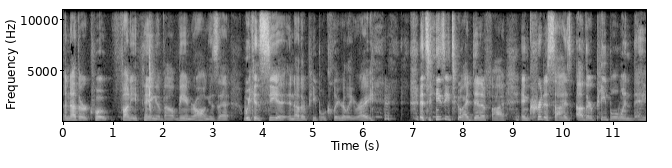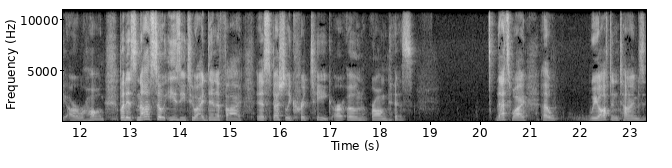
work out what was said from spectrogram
Another quote funny thing about being wrong is that we can see it in other people clearly, right? It's easy to identify and criticize other people when they are wrong, but it's not so easy to identify and especially critique our own wrongness. That's why uh, we oftentimes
